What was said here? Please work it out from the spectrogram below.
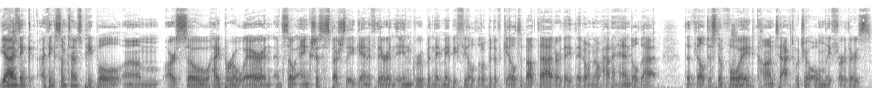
Yeah, I think I think sometimes people um, are so hyper aware and, and so anxious, especially again if they're in the in group and they maybe feel a little bit of guilt about that or they, they don't know how to handle that, that they'll just avoid contact, which only furthers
